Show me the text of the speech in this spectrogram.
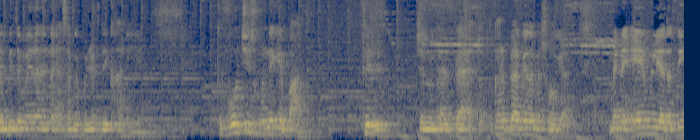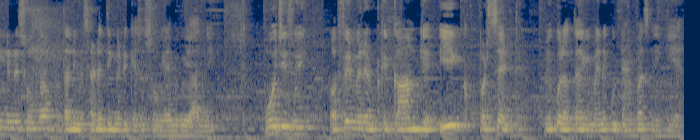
अभी तो मैंने ना, ऐसा कोई प्रोजेक्ट देखा नहीं है। तो वो चीज़ होने के बाद, फिर जब मैं घर पे आया तो घर पे आके तो मैं सो गया। मैंने एम लिया था, तीन घंटे सोऊँगा, पता नहीं, मैं साढ़े तीन घंटे कैसे सो गया, मेरे को याद नहीं। वो चीज़ हुई, और फिर मैंने उठ के काम किया, एक परसेंट मेरे को लगता है कि मैंने कोई टाइम पास नहीं किया है।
